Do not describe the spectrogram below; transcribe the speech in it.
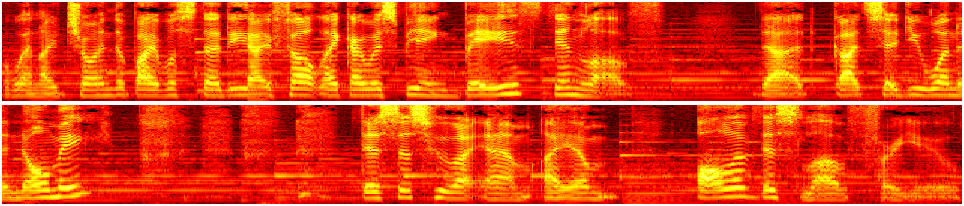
When I joined the Bible study, I felt like I was being bathed in love. That God said, You want to know me? this is who I am. I am all of this love for you.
